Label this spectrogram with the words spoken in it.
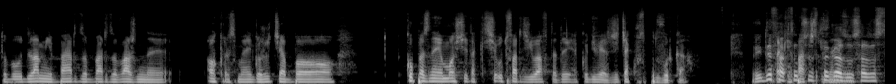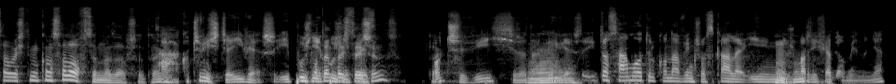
to był dla mnie bardzo, bardzo ważny okres mojego życia, bo kupę znajomości tak się utwardziła wtedy jako wiesz, dzieciaku z podwórka. No i de facto przez Pegasusa zostałeś tym konsolowcem na zawsze, tak? Tak, oczywiście i wiesz, i później... Potem później PlayStation? Jest... Tak? Oczywiście, że tak. Mm. I, wiesz, I to samo, tylko na większą skalę i już mhm. bardziej świadomie, no nie?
